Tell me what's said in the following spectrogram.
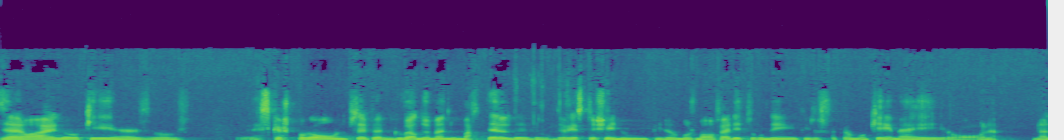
je disais, ouais, là, OK, euh, je vais- est-ce que je prône, puis le gouvernement nous martèle de, de, de rester chez nous, puis là, moi, je m'en fais des tournées, puis là, je fais comme, OK, mais on on a.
